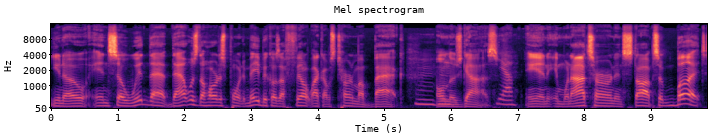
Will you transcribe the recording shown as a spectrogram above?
you know and so with that that was the hardest point to me because i felt like i was turning my back on mm-hmm. those guys Yeah. and and when i turned and stopped so but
